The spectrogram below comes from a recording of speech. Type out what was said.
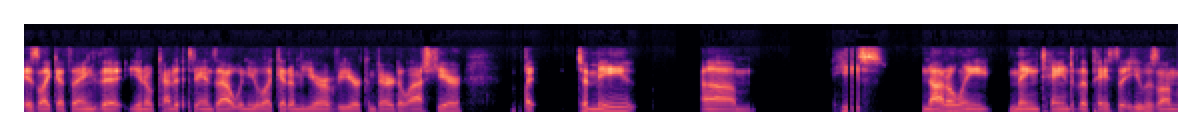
is like a thing that you know kind of stands out when you look at him year over year compared to last year. But to me, um, he's not only maintained the pace that he was on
